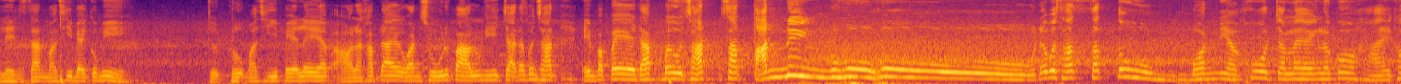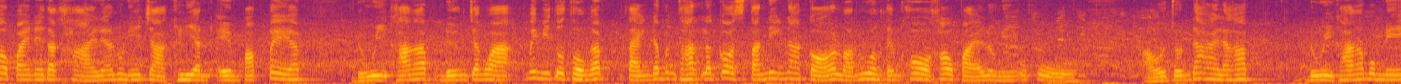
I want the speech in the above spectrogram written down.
เลนซันมาที่แบกโกมี่จุดพลุมาที่เปเล่ครับเอาและครับได้วันชูหรือเปล่าลูกนี้จะดับเบิลชัดเอ็มปาเป้ดับเบิลชัดสตันนิ่งโอ้โหโหดับเบิลชัดสตูมบอลเนี่ยโคตรจะแรงแล้วก็หายเข้าไปในตะข่ายแล้วลูกนี้จากเคลียนเอ็มปาเป้ครับ ดูอีกครั้งครับ ดึงจังหวะไม่มีตัวส่งครับ แต่งดับเบิลทัดแล้วก็สตันนิ่งหน้ากอหลอนร่วงเต็มข้อเข้าไปลูกนี้ โอ้โห เอาจนได้แล้วครับ ดูอีกครั้งครับมุมนี้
